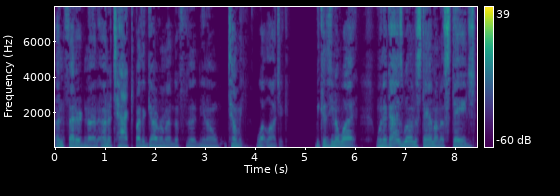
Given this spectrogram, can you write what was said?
unfettered and un, unattacked by the government. The, the, you know, tell me what logic? Because you know what? When a guy is willing to stand on a stage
